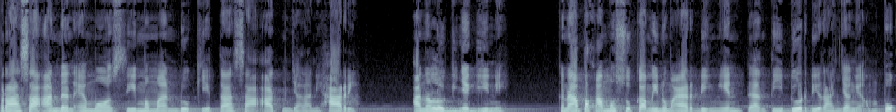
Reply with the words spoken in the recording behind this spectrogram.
Perasaan dan emosi memandu kita saat menjalani hari. Analoginya gini, kenapa kamu suka minum air dingin dan tidur di ranjang yang empuk?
